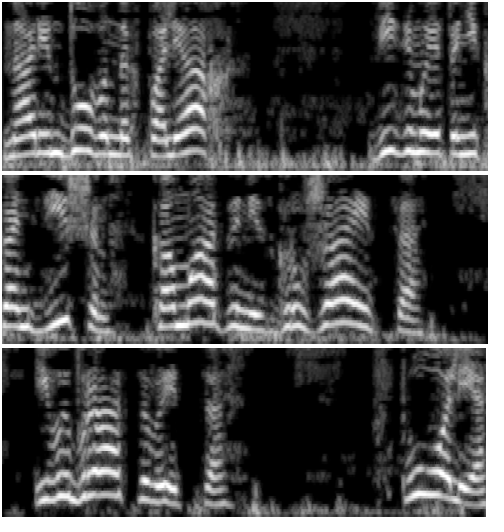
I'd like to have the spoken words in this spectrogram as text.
на арендованных полях. Видимо, это не кондишн. КАМАЗами сгружается и выбрасывается в поле.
